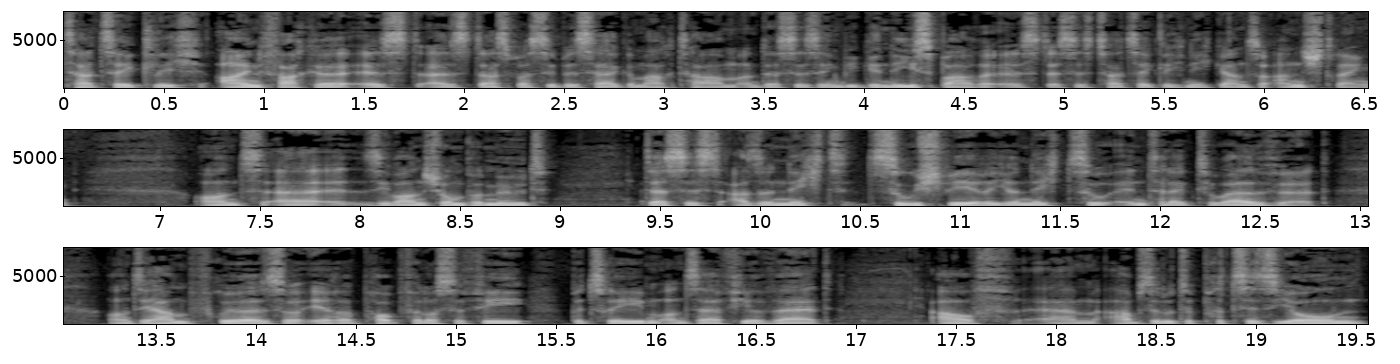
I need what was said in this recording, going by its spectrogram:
tatsächlich einfacher ist als das, was Sie bisher gemacht haben und dass es irgendwie genießbarer ist. Es ist tatsächlich nicht ganz so anstrengend. Und äh, Sie waren schon bemüht, dass es also nicht zu schwierig und nicht zu intellektuell wird. Und Sie haben früher so Ihre Popphilosophie betrieben und sehr viel Wert auf ähm, absolute Präzision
